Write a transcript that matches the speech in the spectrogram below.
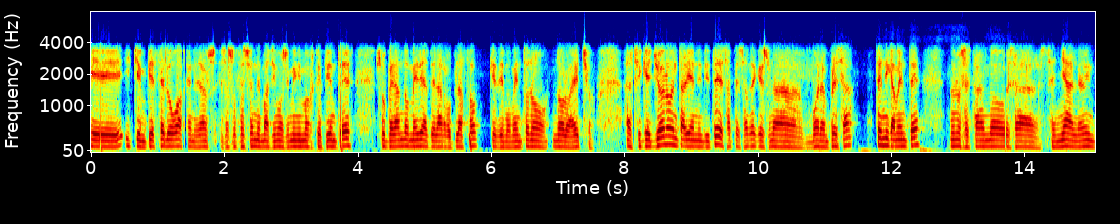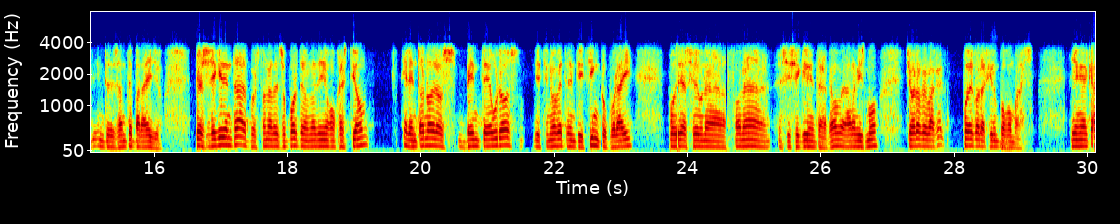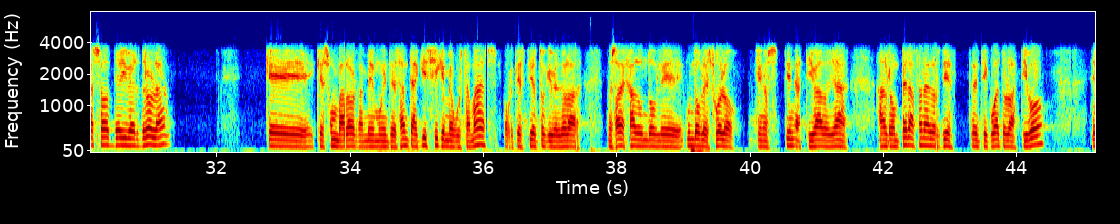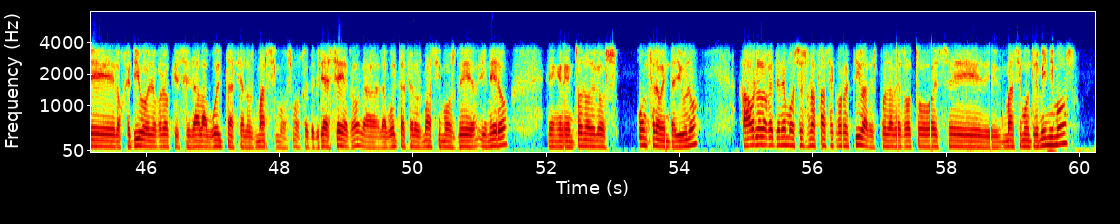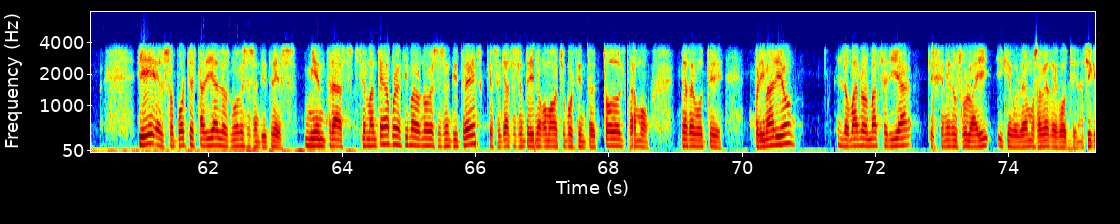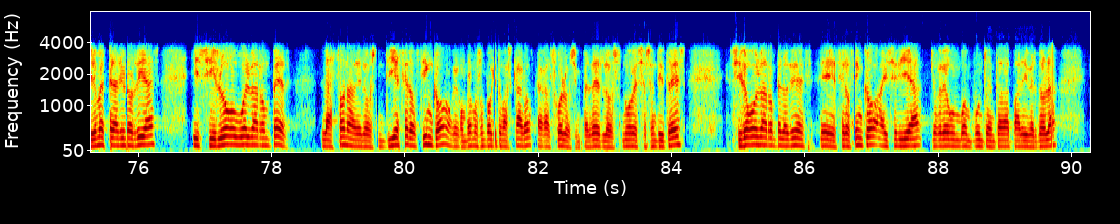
eh, y que empiece luego a generar esa sucesión de máximos y mínimos crecientes, superando medias de largo plazo, que de momento no, no lo ha hecho. Así que yo no entraría en Inditex, a pesar de que es una buena empresa, técnicamente no nos está dando esa señal ¿no? in- interesante para ello. Pero si se quiere entrar, pues zonas de soporte donde ha tenido congestión, el entorno de los 20 euros, 19.35 por ahí, podría ser una zona si se quiere entrar. ¿no? Ahora mismo yo creo que va puede corregir un poco más. Y en el caso de Iberdrola, que, es un valor también muy interesante, aquí sí que me gusta más, porque es cierto que Iberdrola nos ha dejado un doble, un doble suelo que nos tiene activado ya. Al romper la zona de los 10.34 lo activó. Eh, el objetivo yo creo que será la vuelta hacia los máximos, o que debería de ser, ¿no? la vuelta hacia los máximos de enero en el entorno de los 11.91. Ahora lo que tenemos es una fase correctiva después de haber roto ese máximo entre mínimos y el soporte estaría en los 9,63. Mientras se mantenga por encima de los 9,63, que sería el 61,8% de todo el tramo de rebote primario, lo más normal sería que genere un suelo ahí y que volvamos a ver rebote. Así que yo me esperaría unos días y si luego vuelve a romper la zona de los 10.05, aunque compremos un poquito más caro, que haga el suelo sin perder los 9.63, si luego vuelve a romper los 10.05, ahí sería, yo creo, un buen punto de entrada para Iberdrola,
